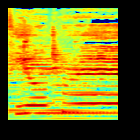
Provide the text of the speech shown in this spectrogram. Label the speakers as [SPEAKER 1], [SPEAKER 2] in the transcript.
[SPEAKER 1] with your breath.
